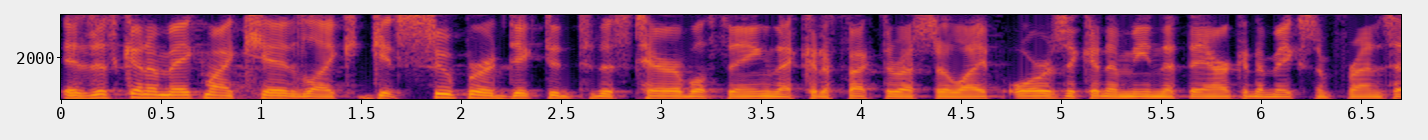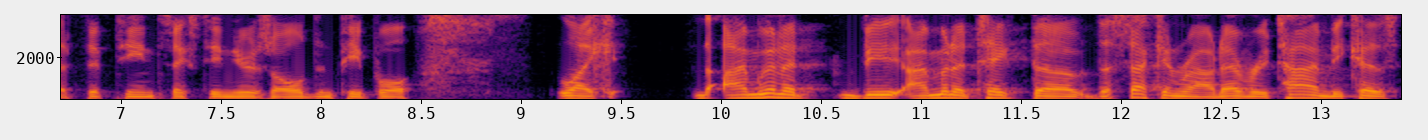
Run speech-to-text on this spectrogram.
is this going to make my kid like get super addicted to this terrible thing that could affect the rest of their life or is it going to mean that they aren't going to make some friends at 15 16 years old and people like I'm gonna be I'm gonna take the the second route every time because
